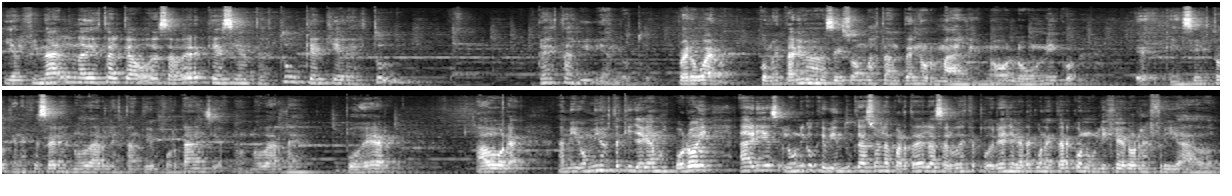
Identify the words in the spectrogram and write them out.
y al final nadie está al cabo de saber qué sientes tú, qué quieres tú, qué estás viviendo tú. Pero bueno, comentarios así son bastante normales, ¿no? Lo único que, insisto, tienes que hacer es no darles tanta importancia, no, no darles poder. Ahora, Amigo mío, hasta aquí llegamos por hoy. Aries, lo único que vi en tu caso en la parte de la salud es que podrías llegar a conectar con un ligero resfriado.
